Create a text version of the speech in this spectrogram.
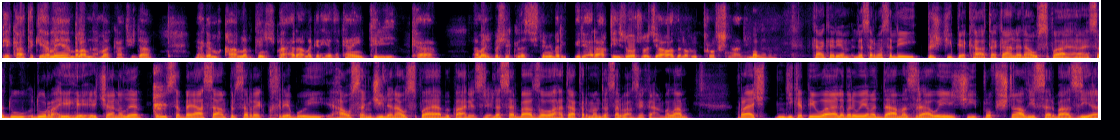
پێکاتەکە ئەمەیە بەڵام لە هەمان کاتیشدا ئەگەر مقارنە بکەین سوپا عێراق لەگەر هێزەکانی تری کە ئەمەش بەشێک لە سیستمی بەرگری عراقی زۆر زۆر جیاوازە لە ڕووی پرۆفشنانی بڵێ کاکەرێم لەسەر مەسلی پشتی پێکهاتەکان لە ناو سوپایە ئێستا دوو دوو ڕای هەیە چیانەڵێ پێویستە بە یاسان پرسە ڕێک بخرێ بۆی هاوسەنجی لە ناو سوپایە بپارێزرێ لە سەربازەوە هەتا فەرمەندە سەربازەکان بەڵام ڕاش دیکە پێی وایە لەبەرەوەی ئەمە دامەزراوەیەکی پرۆفشنناڵی سەربازیە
